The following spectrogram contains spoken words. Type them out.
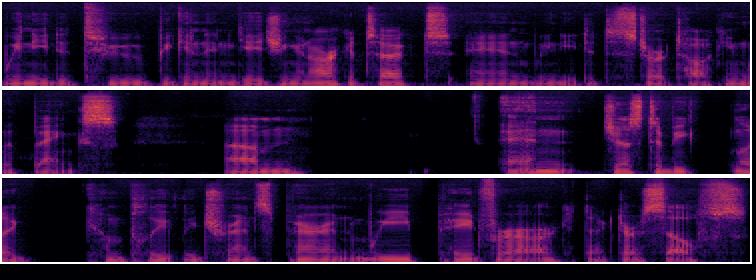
we needed to begin engaging an architect and we needed to start talking with banks. Um, And just to be like completely transparent, we paid for our architect ourselves.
